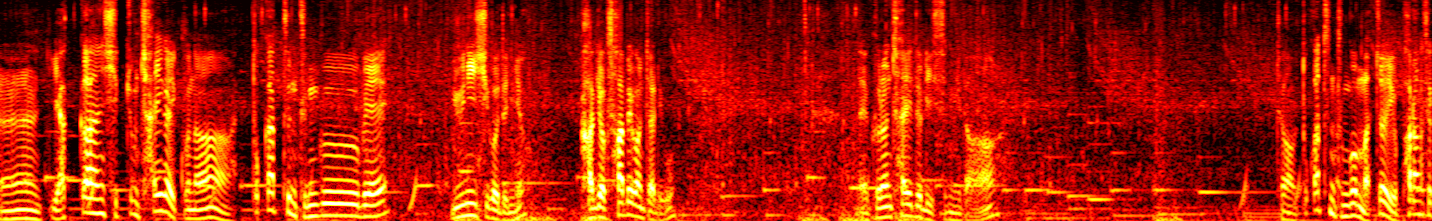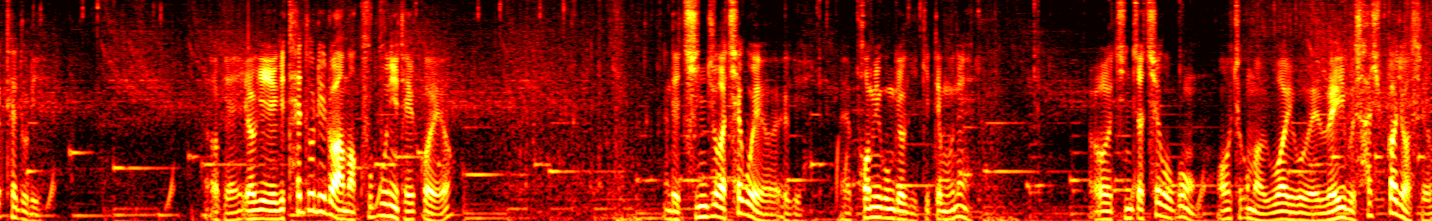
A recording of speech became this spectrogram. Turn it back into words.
음, 약간씩 좀 차이가 있구나. 똑같은 등급의 유닛이거든요. 가격 400원짜리고. 네, 그런 차이들이 있습니다. 잠깐 똑같은 등급 맞죠? 이거 파란색 테두리. 오케이. 여기 여기 테두리로 아마 구분이 될 거예요. 근데 진주가 최고예요, 여기. 네, 범위 공격이 있기 때문에 어 진짜 최고고 어 잠깐만 우와 이거 왜 웨이브 40까지 왔어요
